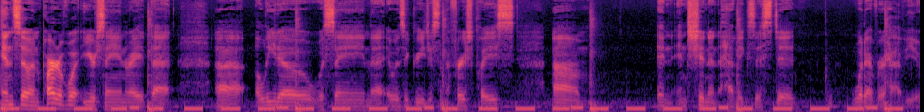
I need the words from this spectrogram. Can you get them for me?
and so in part of what you're saying right that uh, alito was saying that it was egregious in the first place um, and, and shouldn't have existed, whatever have you.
